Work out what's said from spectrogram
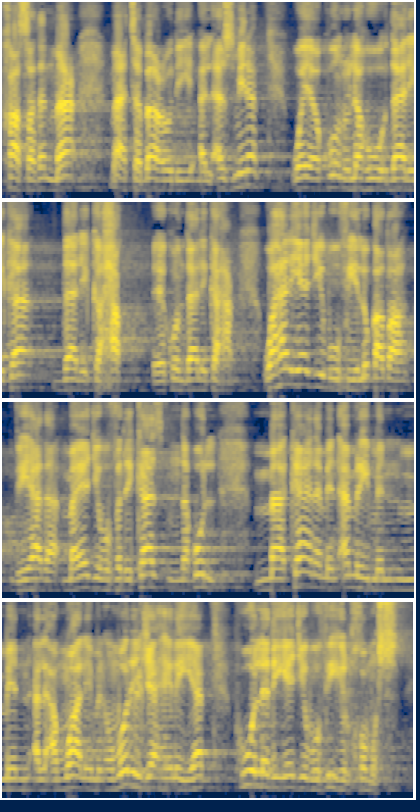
خاصة مع مع تباعد الأزمنة ويكون له ذلك ذلك حق يكون ذلك حق. وهل يجب في لقطة في هذا ما يجب في الركاز؟ نقول ما كان من أمر من من الأموال من أمور الجاهلية هو الذي يجب فيه الخمس.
